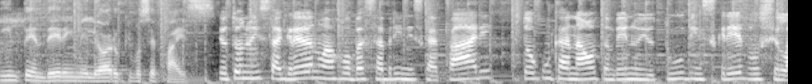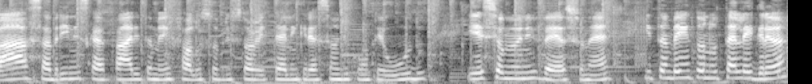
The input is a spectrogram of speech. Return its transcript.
e entenderem melhor o que você faz? Eu estou no Instagram, no arroba Sabrina Scarpari. Estou com um canal também no YouTube, inscrevam-se lá. Sabrina Scarpari também falo sobre storytelling, criação de conteúdo. Esse é o meu universo, né? E também estou no Telegram,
